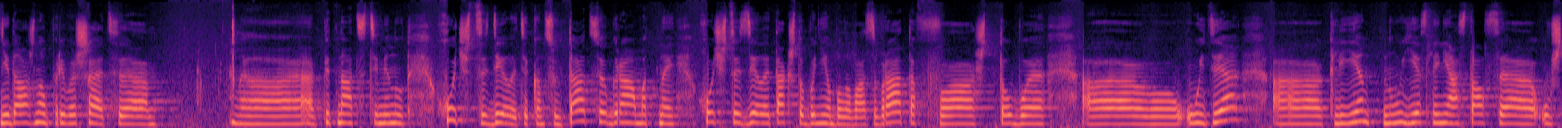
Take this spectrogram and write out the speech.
не должно превышать э, 15 минут. Хочется сделать и консультацию грамотной, хочется сделать так, чтобы не было возвратов, а, чтобы уйдя клиент, ну, если не остался уж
